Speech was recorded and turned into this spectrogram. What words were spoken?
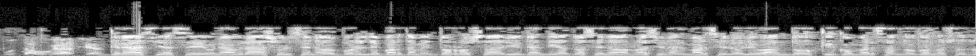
Gustavo, gracias. Gracias, ¿eh? un abrazo. El senador por el Departamento Rosario y candidato a senador nacional, Marcelo Lewandowski, conversando con nosotros.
